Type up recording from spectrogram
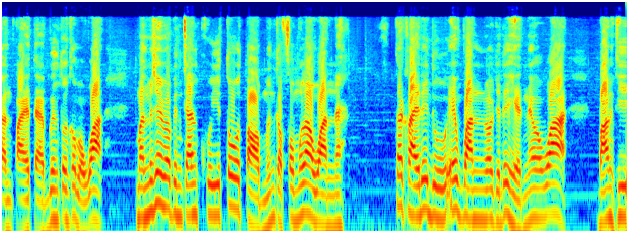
กันไป แต่เบื้องต้นเขาบอกว่า มันไม่ใช่ว่าเป็นการคุยโต้ตอบเหมือนกับฟอร์มูล่าวันนะถ้าใครได้ดู F1 เราจะได้เห็นนะว่าบางที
